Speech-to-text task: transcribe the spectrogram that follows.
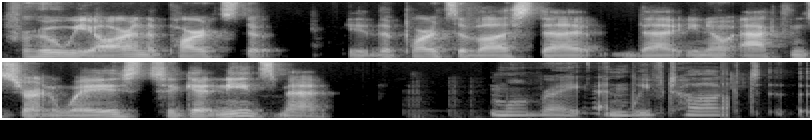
for who we are and the parts that the parts of us that that you know act in certain ways to get needs met Well, right. And we've talked uh,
